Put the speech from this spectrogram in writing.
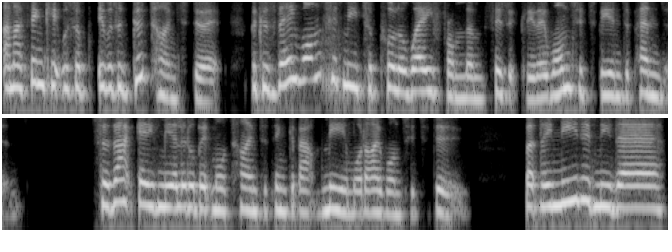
and I think it was a it was a good time to do it because they wanted me to pull away from them physically. They wanted to be independent. So that gave me a little bit more time to think about me and what I wanted to do. But they needed me there.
